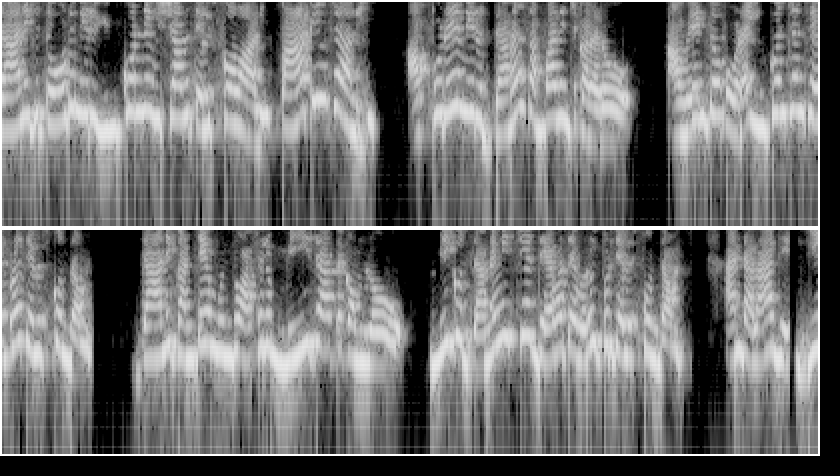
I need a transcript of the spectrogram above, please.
దానికి తోడు మీరు ఇంకొన్ని విషయాలు తెలుసుకోవాలి. పాటించాలి. అప్పుడే మీరు ధనం సంపాదించగలరు. అవేంటో కూడా ఇంకొంచెం సేపులో తెలుసుకుందాం. దానికంటే ముందు అసలు మీ జాతకంలో మీకు ధనం ఇచ్చే దేవత ఎవరు ఇప్పుడు తెలుసుకుందాం. అండ్ అలాగే ఈ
